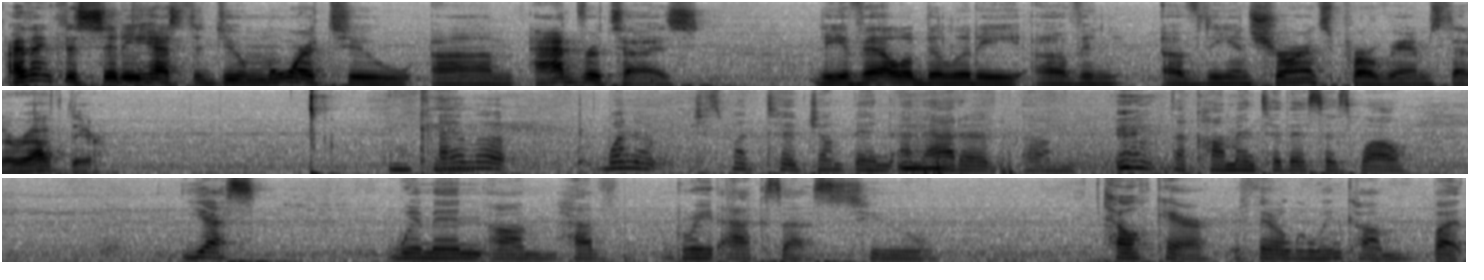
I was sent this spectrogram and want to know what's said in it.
I think the city has to do more to um, advertise the availability of, in, of the insurance programs that are out there. Okay. I have a, want to, just want to jump in and add a, um, a comment to this as well. Yes, women um, have great access to healthcare if they're low income, but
